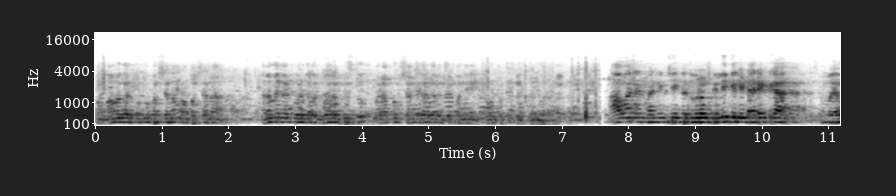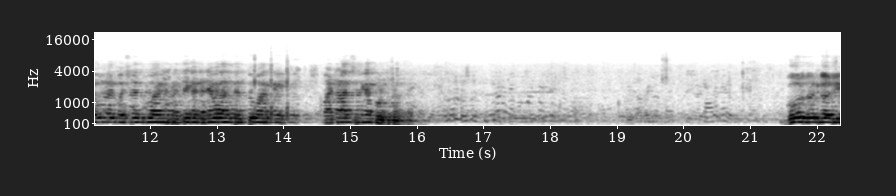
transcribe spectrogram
మా మామగారి కుటుంబ పక్షాన మా పక్షాన ఘనమైనటువంటి వారి వివరాలు మరి వారి ఆత్మకు శాంతి కలగాలని చెప్పని ధన్యవాదాలు. ఆహ్వానాన్ని మన్నించి ఇంత దూరం ఢిల్లీకి వెళ్ళి డైరెక్ట్గా మహబూబ్నగర్కి వచ్చినందుకు వారికి ప్రత్యేక ధన్యవాదాలు తెలుపుతూ వారిని మాట్లాడాల్సిందిగా కోరుతున్నాను. గోవర్ధన్ గారి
